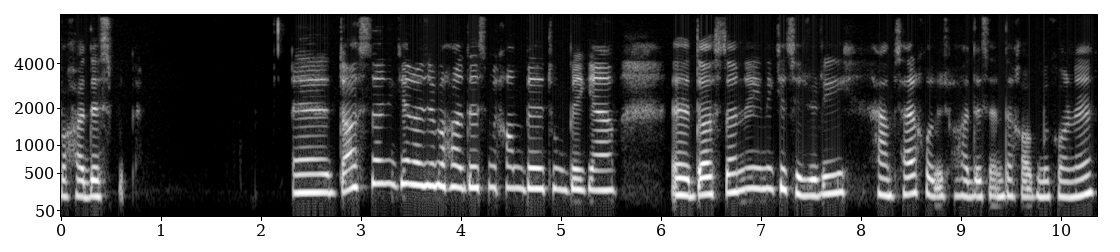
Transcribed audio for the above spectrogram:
با حادث بوده. داستانی که راجع به حادث می‌خوام بهتون بگم داستان اینه که چجوری همسر خودش حادث انتخاب می‌کنه.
